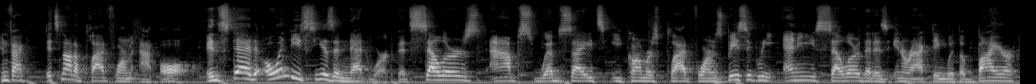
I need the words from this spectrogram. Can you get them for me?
In fact, it's not a platform at all. Instead, ONDC is a network that sellers, apps, websites, e commerce platforms, basically any seller that is interacting with a buyer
